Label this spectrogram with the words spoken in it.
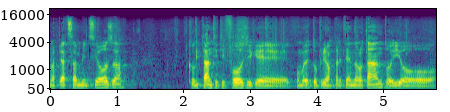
una piazza ambiziosa, con tanti tifosi che, come ho detto prima, pretendono tanto. Io ho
